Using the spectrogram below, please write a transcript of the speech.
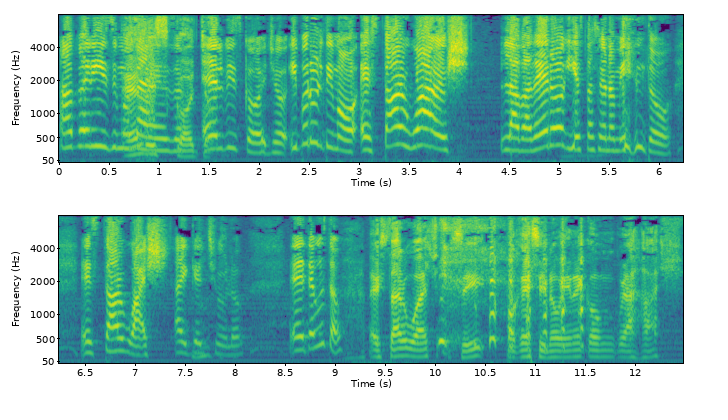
Aperísimo El está eso. bizcocho. El bizcocho. Y por último, Star Wash. Lavadero y estacionamiento. Star Wash. Ay, qué chulo. Eh, ¿Te gustó? Star Watch, sí, porque si no viene con hash.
